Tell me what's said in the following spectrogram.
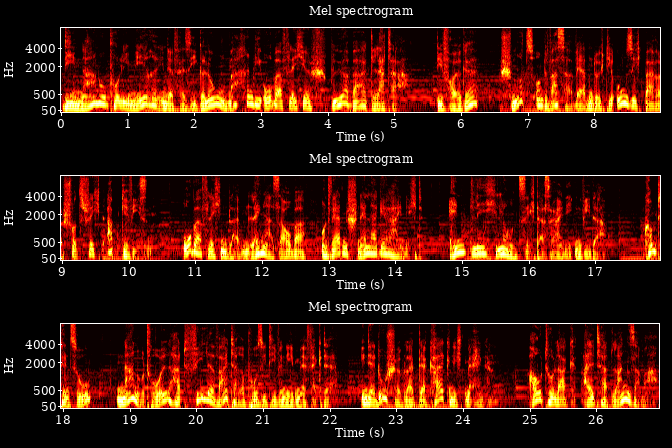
Die Nanopolymere in der Versiegelung machen die Oberfläche spürbar glatter. Die Folge? Schmutz und Wasser werden durch die unsichtbare Schutzschicht abgewiesen. Oberflächen bleiben länger sauber und werden schneller gereinigt. Endlich lohnt sich das Reinigen wieder. Kommt hinzu, Nanotol hat viele weitere positive Nebeneffekte. In der Dusche bleibt der Kalk nicht mehr hängen. Autolack altert langsamer.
